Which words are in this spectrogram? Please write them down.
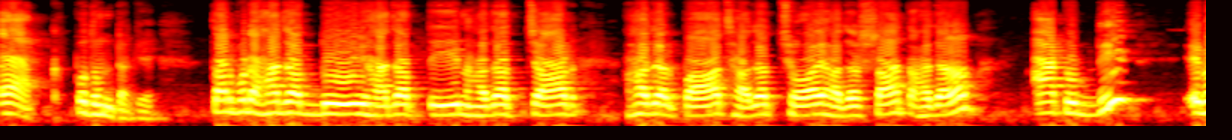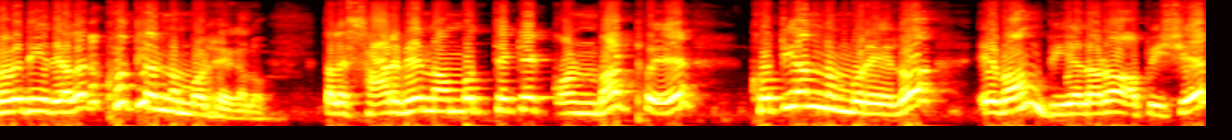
এক প্রথমটাকে। তারপরে হাজার দুই, হাজার তিন, হাজার চার, হাজার পাঁচ, হাজার ছয়, হাজার সাত, হাজার আট অবধি, এভাবে দিয়ে দেওয়া হলো, এটা খতিয়ান নম্বর হয়ে গেল। তাহলে সার্ভে নম্বর থেকে কনভার্ট হয়ে খতিয়ান নম্বরে এলো এবং বিএলআরও অফিসের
